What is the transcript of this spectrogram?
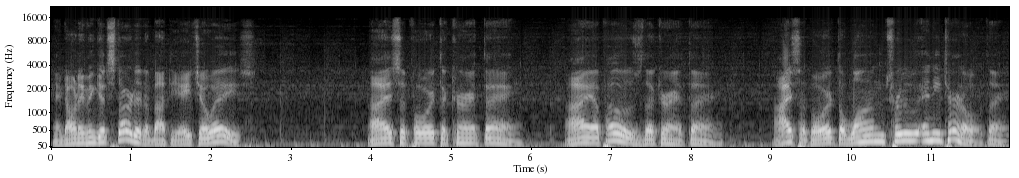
And don't even get started about the HOAs. I support the current thing. I oppose the current thing. I support the one true and eternal thing.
